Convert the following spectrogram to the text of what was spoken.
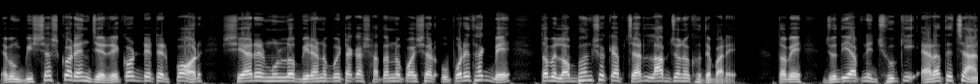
এবং বিশ্বাস করেন যে রেকর্ড ডেটের পর শেয়ারের মূল্য বিরানব্বই টাকা সাতান্ন পয়সার উপরে থাকবে, তবে লভ্যাংশ ক্যাপচার লাভজনক হতে পারে। তবে যদি আপনি ঝুঁকি এড়াতে চান,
